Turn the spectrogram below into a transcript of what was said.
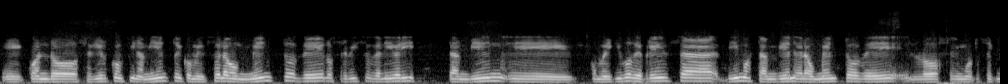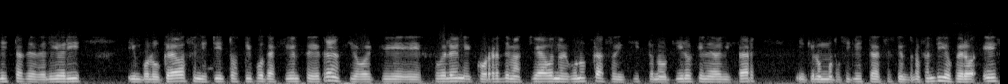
Eh, cuando se dio el confinamiento y comenzó el aumento de los servicios de delivery, también eh, como equipo de prensa vimos también el aumento de los motociclistas de delivery involucrados en distintos tipos de accidentes de tránsito, porque suelen correr demasiado en algunos casos, insisto, no quiero generalizar, y que los motociclistas se sienten ofendidos, pero es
